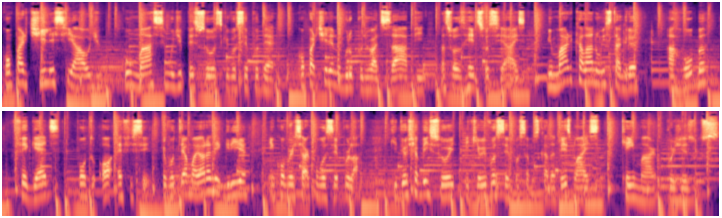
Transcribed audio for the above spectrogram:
Compartilhe esse áudio com o máximo de pessoas que você puder. Compartilhe no grupo de WhatsApp, nas suas redes sociais. Me marca lá no Instagram, feguedes.ofc. Eu vou ter a maior alegria em conversar com você por lá. Que Deus te abençoe e que eu e você possamos cada vez mais queimar por Jesus.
